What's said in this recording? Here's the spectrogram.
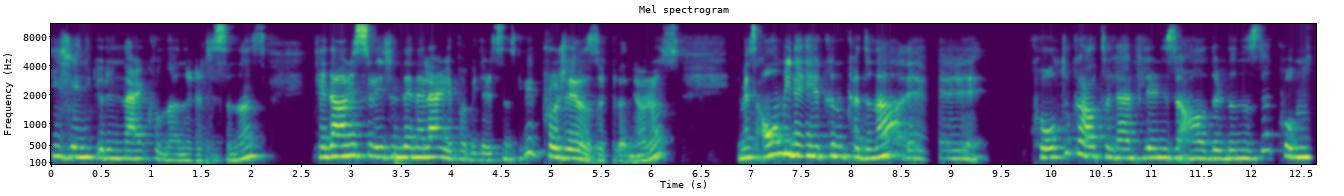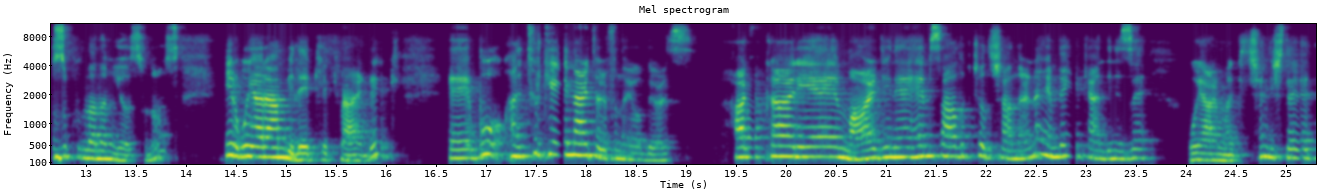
hijyenik ürünler kullanırsınız, tedavi sürecinde neler yapabilirsiniz gibi bir projeye hazırlanıyoruz. Mesela 10 bine yakın kadına e, koltuk altı lenflerinizi aldırdığınızda kolunuzu kullanamıyorsunuz. Bir uyaran bileklik verdik. E, bu hani Türkiye'nin her tarafına yolluyoruz. Hakkari'ye, Mardin'e hem sağlık çalışanlarına hem de kendinize uyarmak için. İşte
